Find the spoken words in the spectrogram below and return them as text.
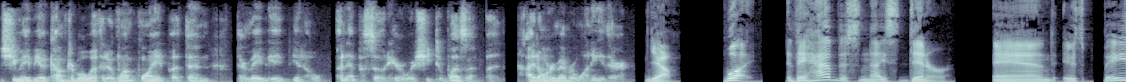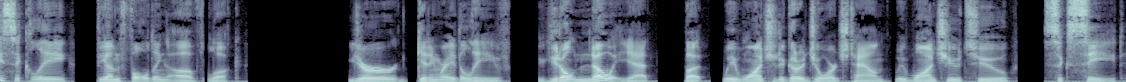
she may be uncomfortable with it at one point, but then there may be you know an episode here where she wasn't. But I don't remember one either. Yeah, well, they have this nice dinner, and it's basically the unfolding of look, you're getting ready to leave. You don't know it yet, but we want you to go to Georgetown. We want you to succeed.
